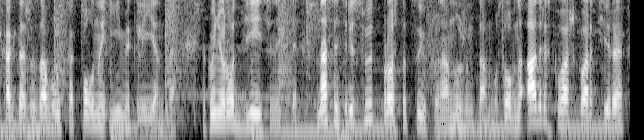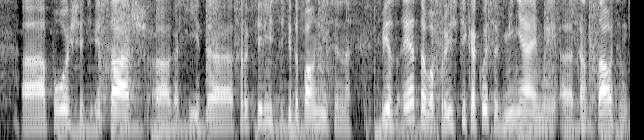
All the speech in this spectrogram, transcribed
как даже зовут, как полное имя клиента, какой у него род деятельности. Нас интересуют просто цифры. Нам нужен там условно адрес вашей квартиры, а, площадь, этаж, а, какие-то характеристики дополнительно. Без этого провести какой-то вменяемый а, консалтинг,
